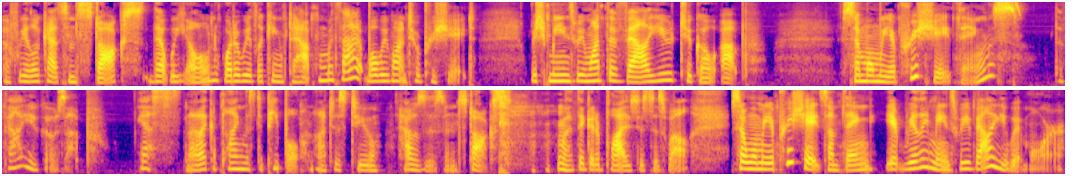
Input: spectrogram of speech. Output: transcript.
if we look at some stocks that we own, what are we looking to happen with that? Well, we want to appreciate, which means we want the value to go up. So when we appreciate things, the value goes up. Yes, and I like applying this to people, not just to houses and stocks. I think it applies just as well. So when we appreciate something, it really means we value it more.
